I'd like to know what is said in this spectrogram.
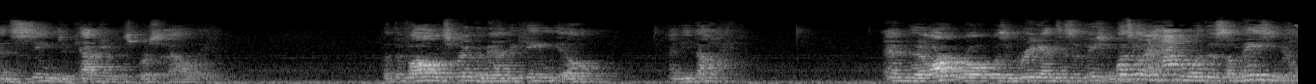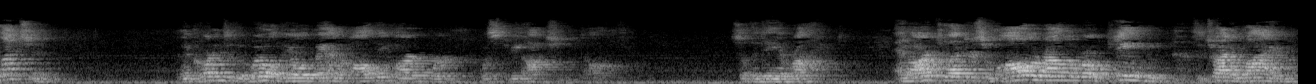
and seemed to capture his personality. But the following spring, the man became ill and he died. And the art world was in great anticipation. What's going to happen with this amazing collection? And according to the will of the old man, all the artwork was to be auctioned off. So the day arrived. And art collectors from all around the world came to try to buy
